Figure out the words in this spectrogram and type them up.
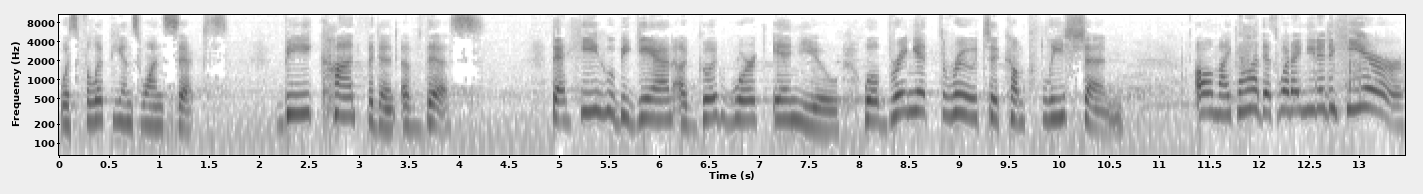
was Philippians 1 6. Be confident of this, that he who began a good work in you will bring it through to completion. Oh my God, that's what I needed to hear.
